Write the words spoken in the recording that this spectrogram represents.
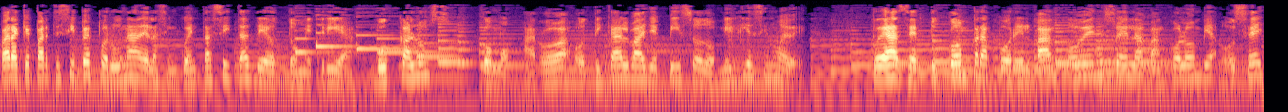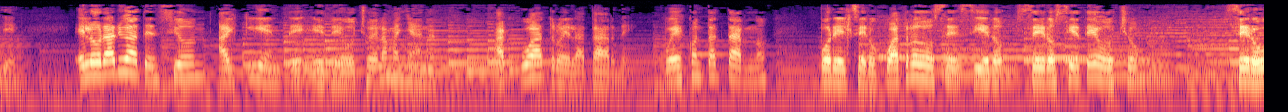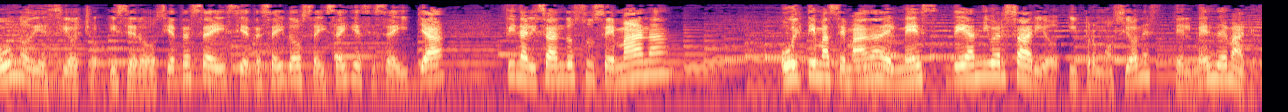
para que participes por una de las 50 citas de optometría. Búscalos como arroba óptica del valle piso 2019. Puedes hacer tu compra por el Banco Venezuela, Banco Colombia o Selle. El horario de atención al cliente es de 8 de la mañana a 4 de la tarde. Puedes contactarnos por el 0412 078 0118 y 076 762 6616 ya finalizando su semana, última semana del mes de aniversario y promociones del mes de mayo.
